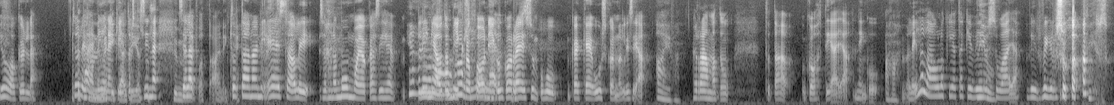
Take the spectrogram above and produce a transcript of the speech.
Joo, kyllä. Se oli ihan mielenkiintoista. Sinne, siellä, vuotta ainakin. tota, noin, niin eessä oli semmoinen mummo, joka siihen linjautui mikrofoniin koko reissun puhuu kaikkea uskonnollisia Aivan. raamatun tota, kohtia ja niin kuin, Aha. välillä laulokin jotakin virsua ja vir, virsua.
